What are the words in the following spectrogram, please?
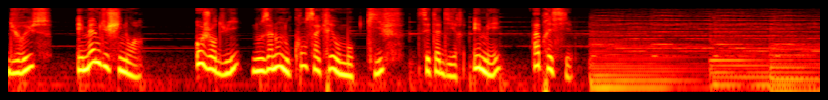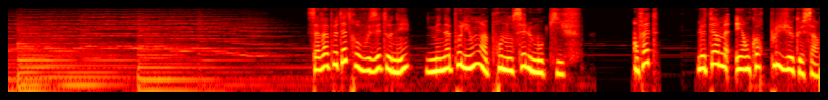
du russe et même du chinois. Aujourd'hui, nous allons nous consacrer au mot kiff, c'est-à-dire aimer, apprécier. Ça va peut-être vous étonner, mais Napoléon a prononcé le mot kiff. En fait, le terme est encore plus vieux que ça.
